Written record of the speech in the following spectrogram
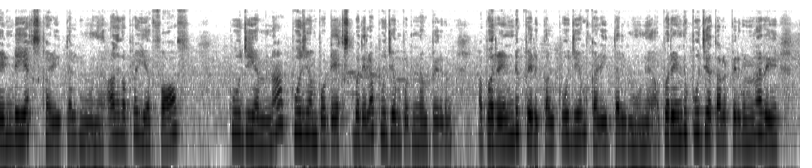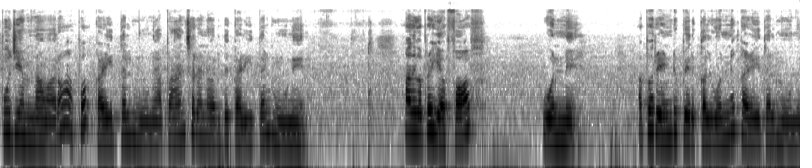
ரெண்டு எக்ஸ் கழித்தல் மூணு. அதுக்கப்புறம் எஃப் ஆஃப் பூஜ்ஜியம்னா பூஜ்ஜியம் போட்டு எக்ஸ்க்கு பதிலாக பூஜ்ஜியம் போட்டு நம்ம பெருகணும் அப்போ ரெண்டு பெருக்கல் பூஜ்ஜியம் கழித்தல் மூணு. அப்போ ரெண்டு பூஜ்ஜியத்தால் பெருக்கணும்னா ரெ பூஜ்ஜியம் தான் வரும். அப்போ கழித்தல் மூணு. அப்போ ஆன்சர் என்ன வருது? கழித்தல் மூணு. அதுக்கப்புறம் எஃப் ஆஃப் ஒன்று அப்போ ரெண்டு பெருக்கல் ஒன்று கழித்தல் மூணு.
